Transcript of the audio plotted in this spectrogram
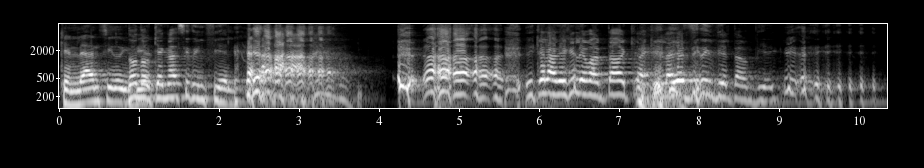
¿Quién le han sido No, infiel? no, ¿quién ha sido infiel? y que la deje levantada a quien le haya sido infiel también.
